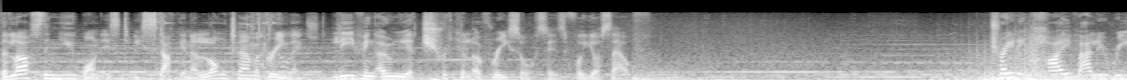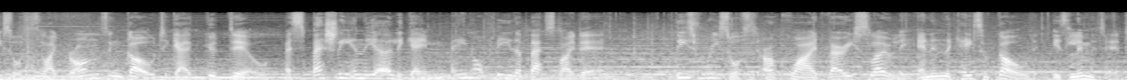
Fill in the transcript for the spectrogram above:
The last thing you want is to be stuck in a long-term agreement, leaving only a trickle of resources for yourself. Trading high value resources like bronze and gold to get a good deal, especially in the early game, may not be the best idea. These resources are acquired very slowly and in the case of gold, is limited.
